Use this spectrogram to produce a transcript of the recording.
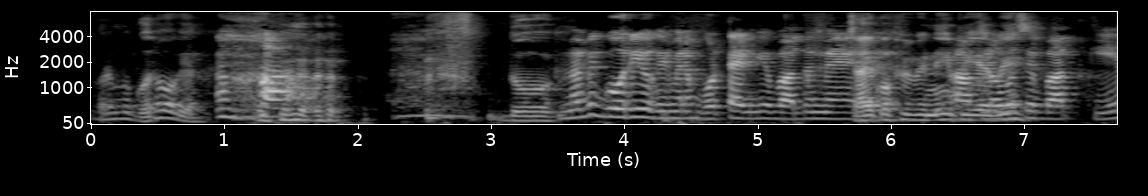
अरे मैं गोरा हो गया। दो मैं भी गोरी हो गई मैंने बहुत टाइम के बाद में चाय कॉफ़ी भी नहीं पी लोगों से बात किए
